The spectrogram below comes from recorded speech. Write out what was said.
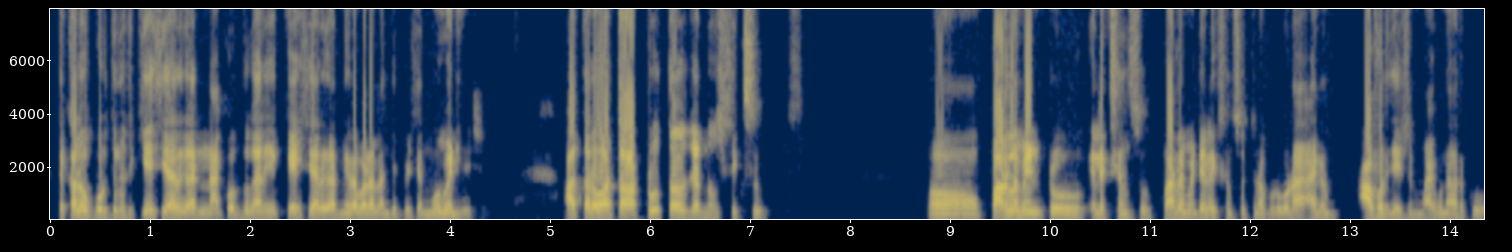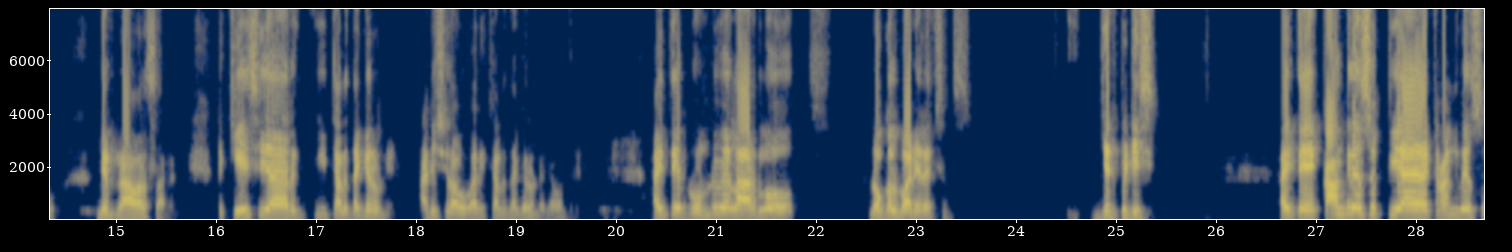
అయితే కలవకుర్తి నుంచి కేసీఆర్ గారిని నాకు వద్దు కానీ కేసీఆర్ గారు నిలబడాలని చెప్పేసి మూమెంట్ చేశాను ఆ తర్వాత two thousand six parliament elections parliament elections వచ్చినప్పుడు కూడా ఆయన ఆఫర్ చేసిండు మహబూబ్నగర్కు మీరు రావాలి సార్ అని. అంటే కేసీఆర్కి చాలా దగ్గర ఉండే రావు గారికి చాలా దగ్గర ఉండే రేవంత్ రెడ్డి. అయితే రెండు వేల ఆరులో లోకల్ బాడీ ఎలక్షన్స్ జెడ్పీటీసీ. అయితే కాంగ్రెస్ టిఆర్ కాంగ్రెస్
